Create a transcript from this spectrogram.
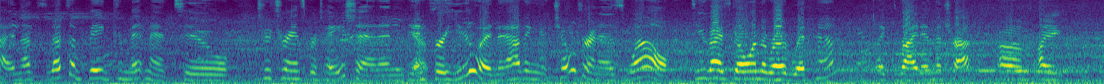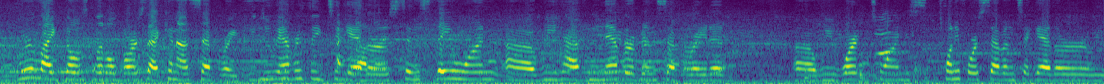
Yeah, and that's that's a big commitment to to transportation and, and for you and having children as well. Do you guys go on the road with him? Like ride in the truck? um, I we're like those little birds that cannot separate. We do everything together. Since day one, uh, we have never been separated. Uh, we work 24 7 together. We,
